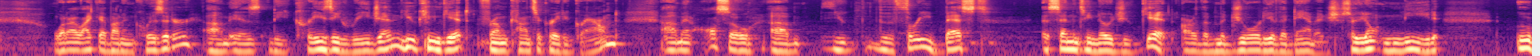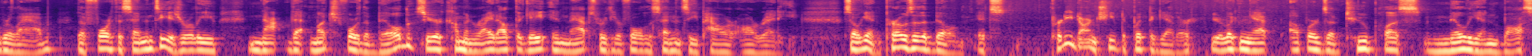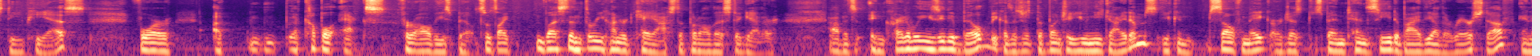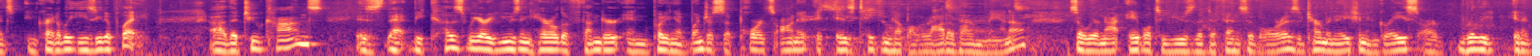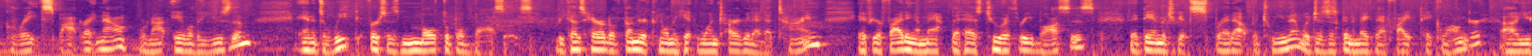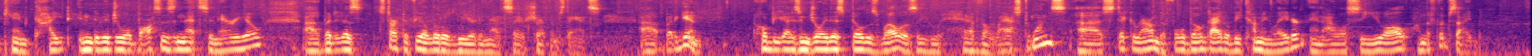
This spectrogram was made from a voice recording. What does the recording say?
What I like about Inquisitor um, is the crazy regen you can get from Consecrated Ground, um, and also um, you the three best ascendancy nodes you get are the majority of the damage. So you don't need Uberlab. The fourth ascendancy is really not that much for the build. So you're coming right out the gate in maps with your full ascendancy power already. So again, pros of the build. It's pretty darn cheap to put together. You're looking at upwards of two plus million boss DPS for a, a couple X for all these builds. So it's like less than 300 chaos to put all this together. Um, it's incredibly easy to build because it's just a bunch of unique items. You can self make or just spend 10C to buy the other rare stuff, and it's incredibly easy to play. Uh, the two cons is that because we are using Herald of Thunder and putting a bunch of supports on it, it is taking up a lot of our mana so we're not able to use the defensive auras. Determination and Grace are really in a great spot right now. We're not able to use them, and it's weak versus multiple bosses. Because Herald of Thunder can only hit one target at a time, if you're fighting a map that has two or three bosses, the damage gets spread out between them, which is just going to make that fight take longer. Uh, you can kite individual bosses in that scenario, uh, but it does start to feel a little weird in that circumstance. Uh, but again, hope you guys enjoy this build as well as you have the last ones. Uh, stick around, the full build guide will be coming later, and I will see you all on the flip side.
